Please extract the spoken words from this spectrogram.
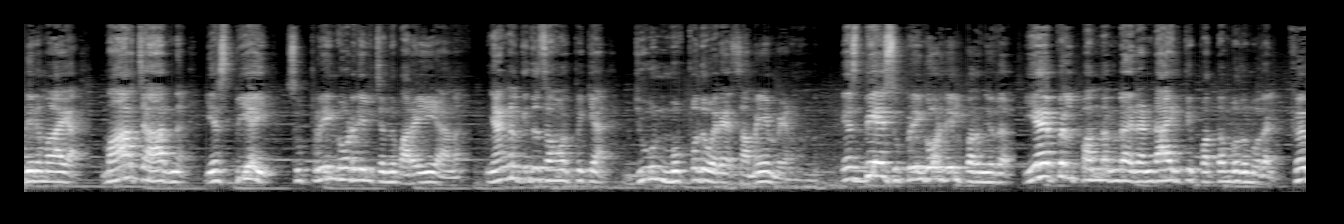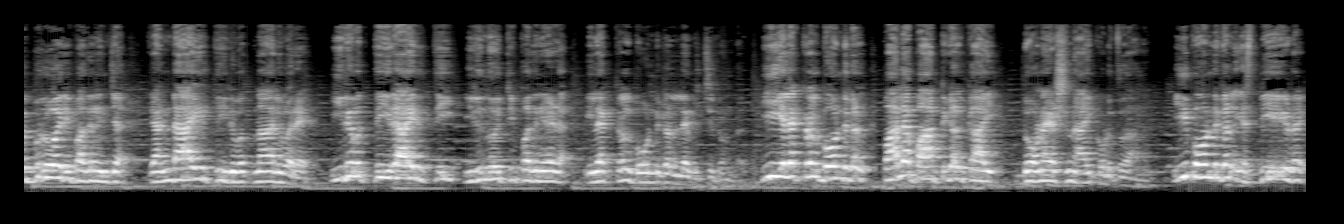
ദിനമായ മാർച്ച് ആറിന് എസ് ബി ഐ സുപ്രീം കോടതിയിൽ ചെന്ന് പറയുകയാണ്. ഞങ്ങൾക്കിത് സമർപ്പിക്കാൻ ജൂൺ മുപ്പത് വരെ സമയം വേണമെന്ന് എസ് ബി ഐ സുപ്രീം കോടതിയിൽ പറഞ്ഞത് ഏപ്രിൽ പന്ത്രണ്ട് രണ്ടായിരത്തി പത്തൊമ്പത് മുതൽ ഫെബ്രുവരി പതിനഞ്ച് രണ്ടായിരത്തി ഇരുപത്തിനാല് വരെ ഇരുപത്തിരായിരത്തി ഇരുന്നൂറ്റി പതിനേഴ് ഇലക്ട്രൽ ബോണ്ടുകൾ ലഭിച്ചിട്ടുണ്ട്. ഈ ഇലക്ട്രൽ ബോണ്ടുകൾ പല പാർട്ടികൾക്കായി ഡൊണേഷൻ ആയി കൊടുത്തതാണ്. ഈ ബോണ്ടുകൾ എസ് ബി ഐയുടെ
